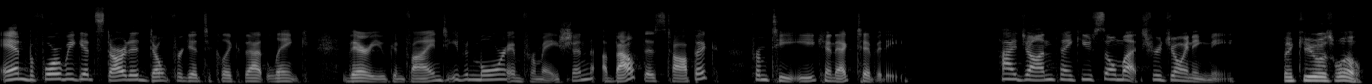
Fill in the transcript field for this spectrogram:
And before we get started, don't forget to click that link. There you can find even more information about this topic from TE Connectivity. Hi, John. Thank you so much for joining me. Thank you as well.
